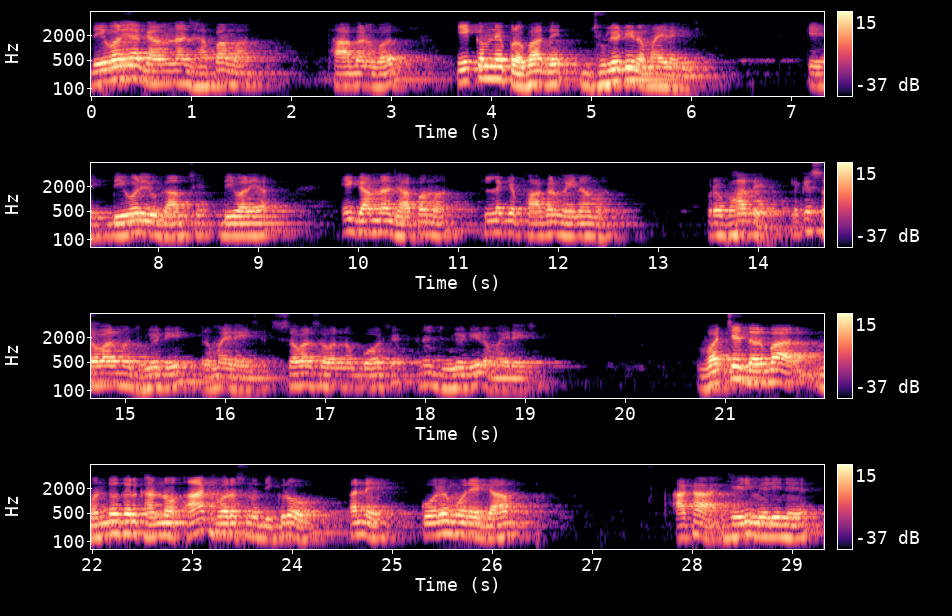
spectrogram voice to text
દેવળિયા ગામના ઝાપામાં ફાગણ વદ એકમને પ્રભાતે ઝૂલેટી રમાઈ રહી છે. કે દેવળિયું ગામ છે, દેવાળિયા. એ ગામના ઝાપામાં, એટલે કે ફાગણ મહિનામાં, પ્રભાતે, એટલે કે સવારમાં ઝૂલેટી રમાઈ રહી છે. સવાર સવારનો પહોર છે અને ઝૂલેટી રમાઈ રહી છે. વચ્ચે દરબાર મંદોદર ખાનનો આઠ વર્ષનો દીકરો અને કોરે મોરે ગામ આખા હેડી મેળીને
